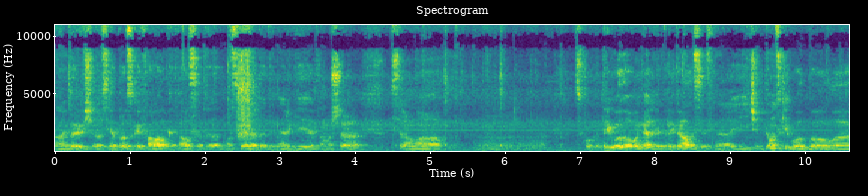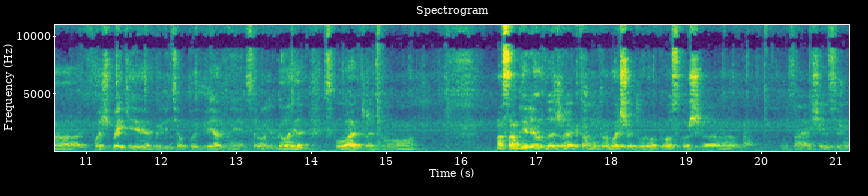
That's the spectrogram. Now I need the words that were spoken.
Но я говорю еще раз, я просто кайфовал, катался от этой атмосферы, от этой энергии, потому что все равно м, сколько, три года в авангарде проиграл, естественно, и чемпионский год был, э, флешбеки были теплые, приятные, все равно они в голове всплывают, поэтому на самом деле вот даже к тому про большой тур вопрос, то что, не знаю, вообще сегодня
